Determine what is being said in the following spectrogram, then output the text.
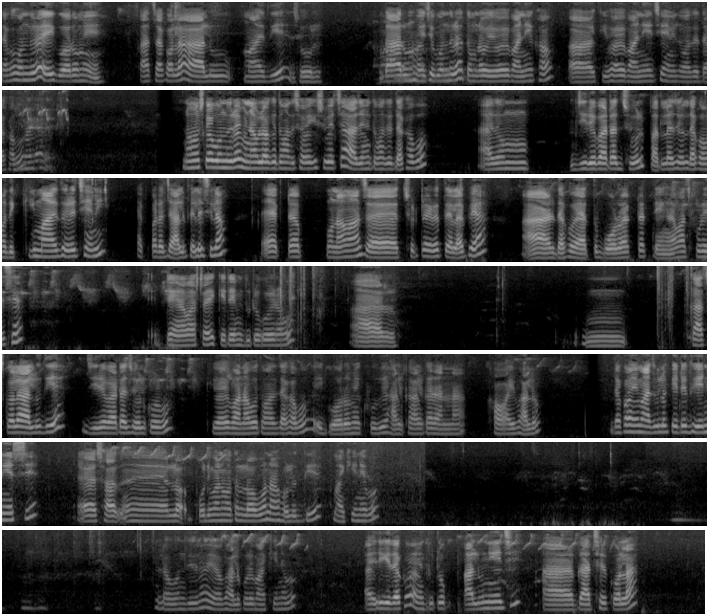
দেখো বন্ধুরা, এই গরমে কাঁচা কলা, আলু, মাছ দিয়ে ঝোল দারুণ হয়েছে বন্ধুরা। তোমরা ওইভাবে বানিয়ে খাও। আর কীভাবে বানিয়েছি আমি তোমাদের দেখাবো। নমস্কার বন্ধুরা, মিনা ব্লগে তোমাদের সবাইকে শুভেচ্ছা। আজ আমি তোমাদের দেখাবো একদম জিরে বাটার ঝোল, পাতলা ঝোল। দেখো আমাদের কী মাছ ধরেছি আমি। এক পাটা জাল ফেলেছিলাম, একটা পোনা মাছ ছোট্ট একটা তেলাপিয়া। আর দেখো এত বড় একটা ট্যাংরা মাছ পড়েছে। ট্যাংরা মাছটাকে কেটে আমি দুটো করে নেব। আর কাঁচকলা আলু দিয়ে জিরে বাটা ঝোল করব। কীভাবে বানাবো তোমাদের দেখাবো। এই গরমে খুবই হালকা হালকা রান্না খাওয়াই ভালো। দেখো আমি মাছগুলো কেটে ধুয়ে নিয়ে এসেছি। পরিমাণ মতন লবণ আর হলুদ দিয়ে মাখিয়ে নেব। লবণ দিয়ে দিলাম এবার ভালো করে মাখিয়ে নেব। আর এদিকে দেখো, আমি দুটো আলু নিয়েছি আর গাছের কলা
